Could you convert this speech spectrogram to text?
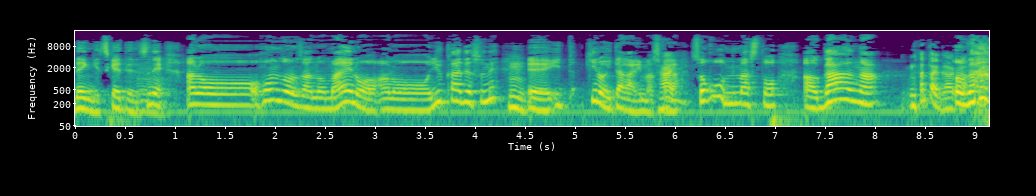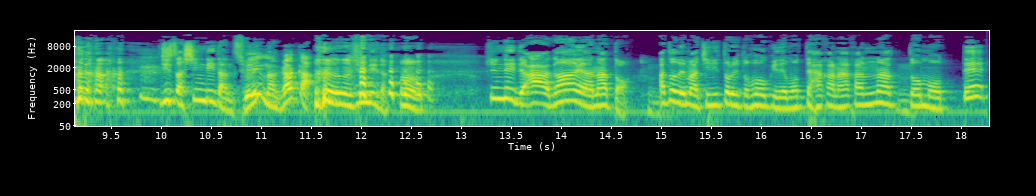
電気つけてですね、あのー本尊さんの前の、あのー床ですね、えーい木の板がありますから、はい。そこを見ますと、あガーが、また画家。実は死んでいたんですよねテー。マ画家。うん死んでいた。うん。死んでいて、ああ、ガーやなと。後で、まあ、ちりとりとほうきで持って吐かなあかんなと思って、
